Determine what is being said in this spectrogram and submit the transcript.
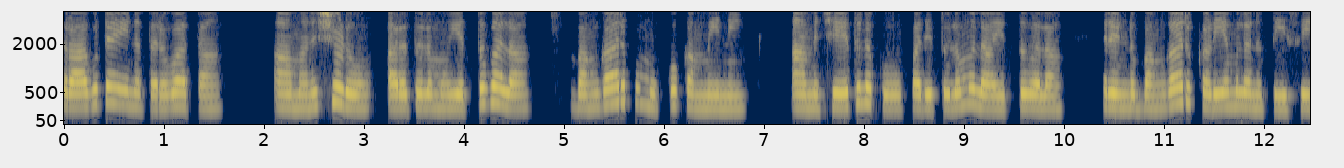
త్రాగుట అయిన తరువాత ఆ మనుష్యుడు అరతులము ఎత్తుగల బంగారపు ముక్కు కమ్మిని ఆమె చేతులకు పది తులముల ఎత్తుగల రెండు బంగారు కడియములను తీసి,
